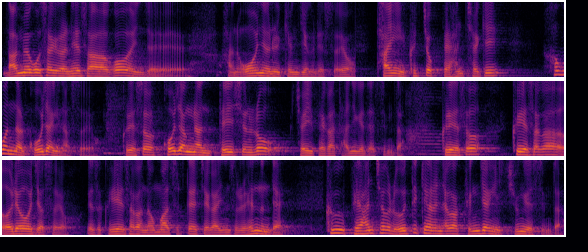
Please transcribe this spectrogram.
남해고속이라는 회사하고 이제 한 5년을 경쟁을 했어요. 다행히 그쪽 배 한 척이 허건 날 고장이 났어요. 그래서 고장난 대신으로 저희 배가 다니게 됐습니다. 그래서 그 회사가 어려워졌어요. 그래서 그 회사가 넘어왔을 때 제가 인수를 했는데 그 배한 척을 어떻게 하느냐가 굉장히 중요했습니다.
